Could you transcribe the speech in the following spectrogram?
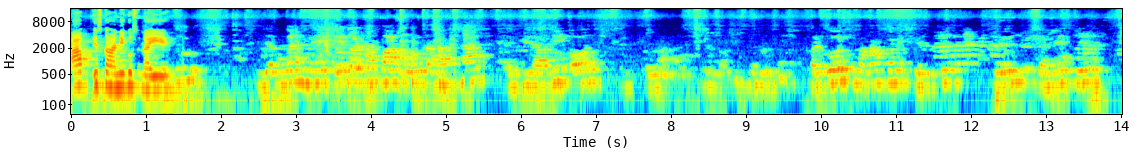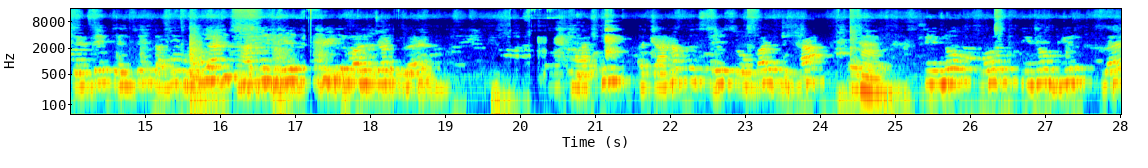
आप इस कहानी को सुनाइए। जंगल में एक हो रहा था खरगोश वहाँ पर खेलते खेल रहे थे खेलते खेलते तभी हाथी के पीठ पर चढ़ गए। हाथी अचानक से सोकर उठा। हम्म। तीनों और तीनों गिर गए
